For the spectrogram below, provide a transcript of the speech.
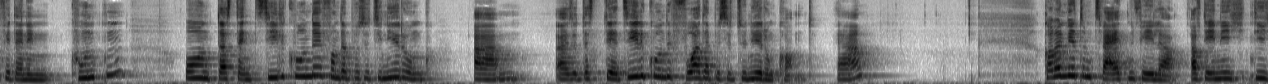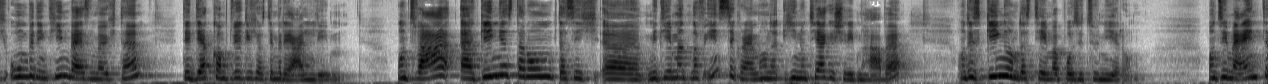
für deinen Kunden und dass dein Zielkunde von der Positionierung, ähm, also dass der Zielkunde vor der Positionierung kommt. Ja? Kommen wir zum zweiten Fehler, auf den ich, die unbedingt hinweisen möchte, denn der kommt wirklich aus dem realen Leben. Und zwar äh, ging es darum, dass ich äh, mit jemandem auf Instagram hin und her geschrieben habe und es ging um das Thema Positionierung. Und sie meinte,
